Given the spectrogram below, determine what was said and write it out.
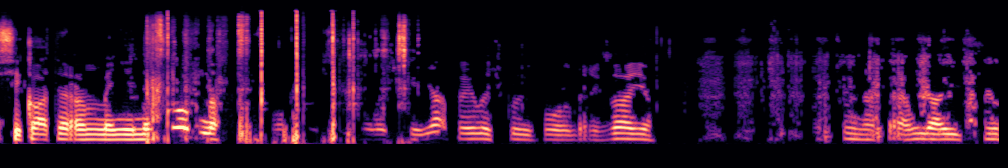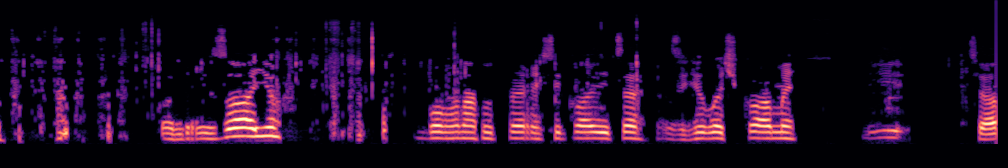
сікатором мені не удобно, я пилочкою пообрізаю і направляючу обрізаю, бо вона тут пересікається з гілочками. І ця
